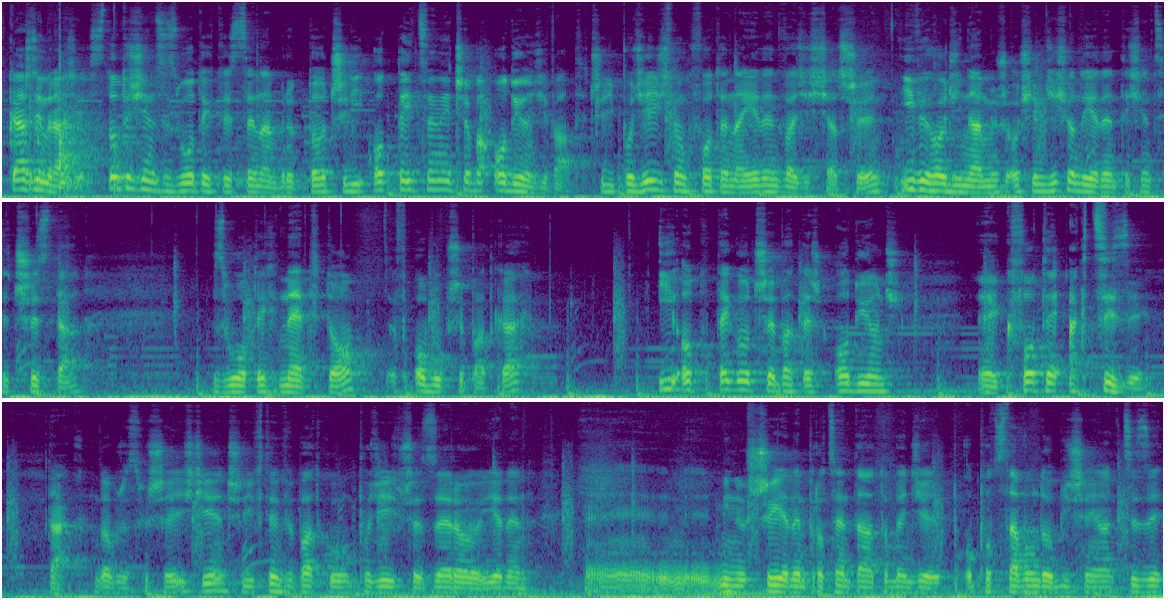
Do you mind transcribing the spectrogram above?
W każdym razie 100 tysięcy złotych to jest cena brutto, czyli od tej ceny trzeba odjąć VAT, czyli podzielić tą kwotę na 1,23 i wychodzi nam już 81 300 złotych netto w obu przypadkach. I od tego trzeba też odjąć e, kwotę akcyzy. Tak, dobrze słyszeliście, czyli w tym wypadku podzielić przez 0,1 e, minus 3,1% to będzie po- podstawą do obliczenia akcyzy.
